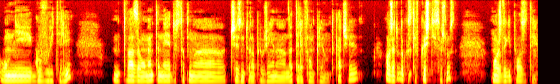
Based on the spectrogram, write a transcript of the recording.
умни говорители. Това за момента не е достъпно на, чрез нито на приложение на, на телефон, примерно. Така че, общо докато сте вкъщи всъщност, може да ги ползвате.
